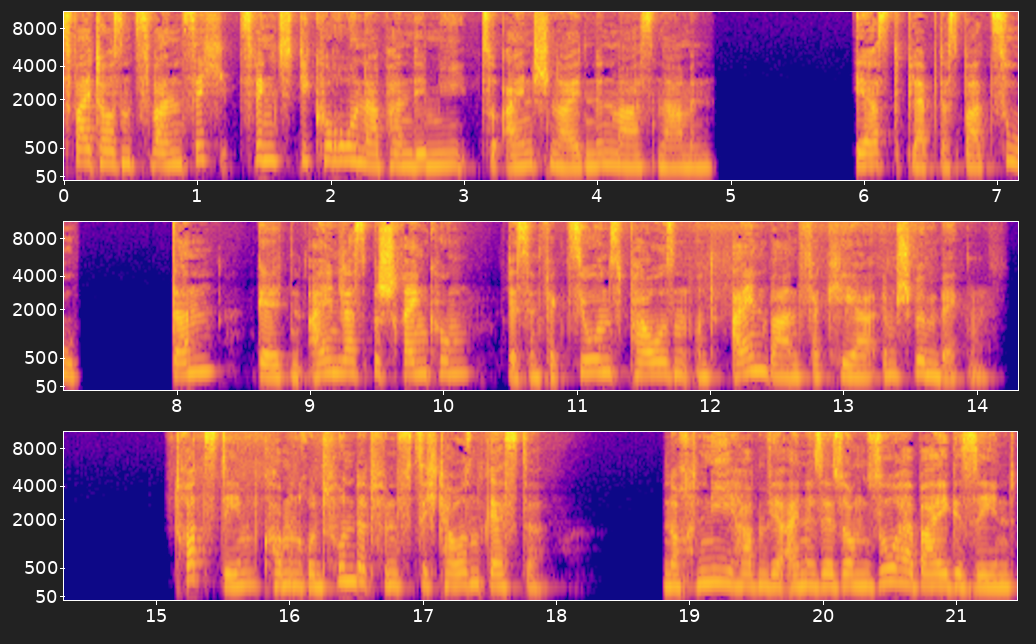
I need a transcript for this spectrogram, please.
2020 zwingt die Corona-Pandemie zu einschneidenden Maßnahmen. Erst bleibt das Bad zu, dann gelten Einlassbeschränkungen, Desinfektionspausen und Einbahnverkehr im Schwimmbecken. Trotzdem kommen rund 150.000 Gäste. Noch nie haben wir eine Saison so herbeigesehnt,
